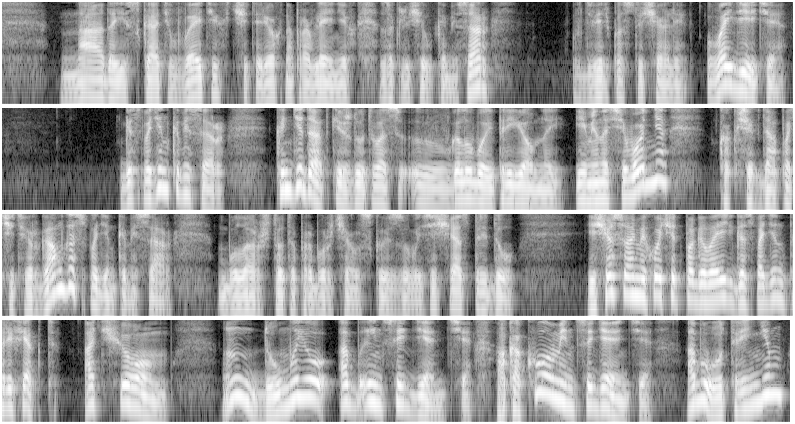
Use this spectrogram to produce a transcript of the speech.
«Надо искать в этих четырех направлениях», — заключил комиссар, — в дверь постучали. «Войдите!» «Господин комиссар, кандидатки ждут вас в голубой приемной. Именно сегодня?» «Как всегда, по четвергам, господин комиссар. Булар что-то пробурчал сквозь зубы. Сейчас приду. Еще с вами хочет поговорить господин префект. О чем? Думаю об инциденте. О каком инциденте? Об утреннем?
